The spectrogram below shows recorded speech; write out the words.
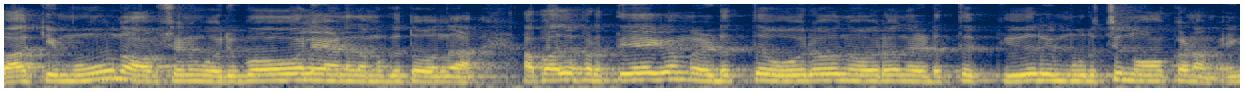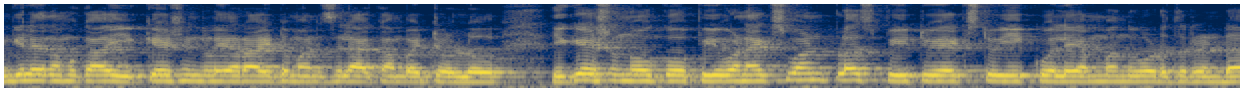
ബാക്കി മൂന്ന് ഓപ്ഷനും ഒരുപോലെയാണ് നമുക്ക് തോന്നുക അപ്പോൾ അത് പ്രത്യേകം എടുത്ത് ഓരോന്ന് ഓരോന്ന് എടുത്ത് കീറി മുറിച്ച് നോക്കണം എങ്കിലേ നമുക്ക് ആ ഇക്വേഷൻ ക്ലിയർ ആയിട്ട് മനസ്സിലാക്കാൻ പറ്റുള്ളൂ ഇക്വേഷൻ നോക്കൂ P one X one plus P two X two equal M എന്ന് കൊടുത്തിട്ടുണ്ട്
